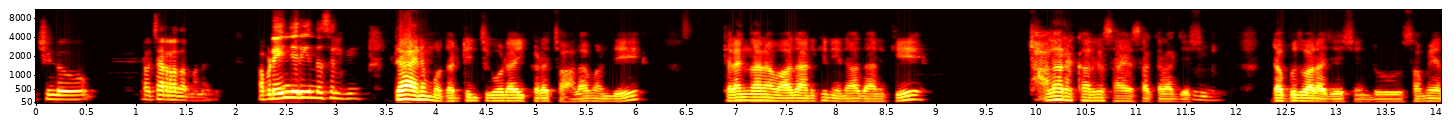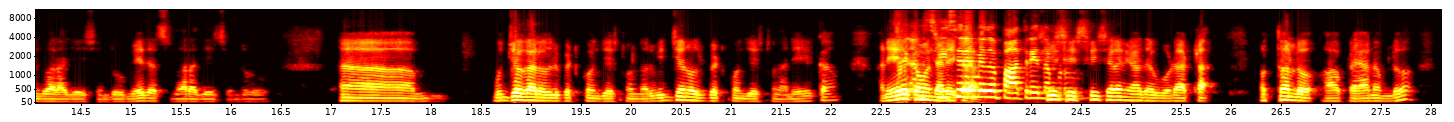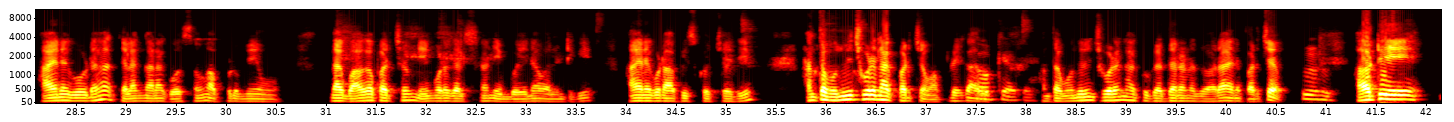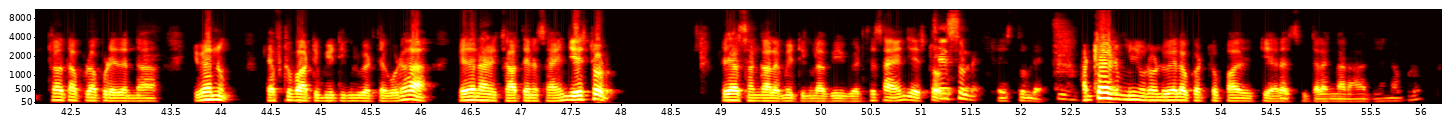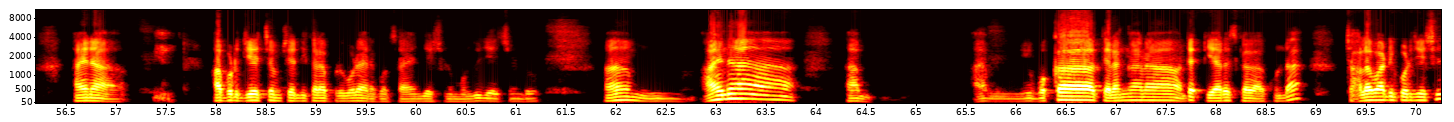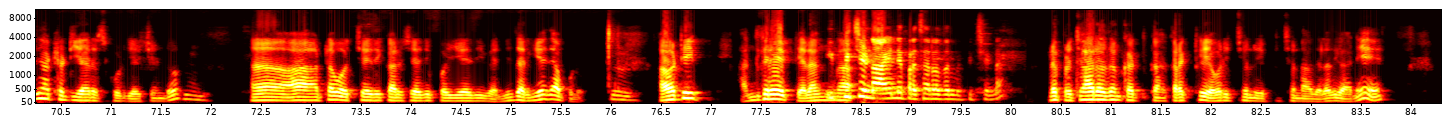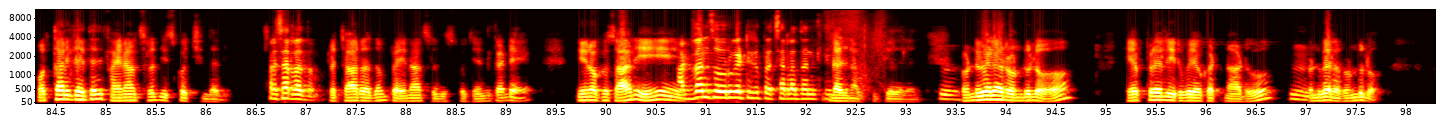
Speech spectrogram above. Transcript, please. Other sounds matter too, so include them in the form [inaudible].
ఇచ్చిండు ప్రచార రథం అనేది. అప్పుడు ఏం జరిగింది అసలుకి? అంటే ఆయన మొదటి నుంచి కూడా ఇక్కడ చాలా మంది తెలంగాణ వాదానికి నినాదానికి చాలా రకాలుగా సహాయ సహకారాలు చేసిండ్రు. డబ్బు ద్వారా చేసిండ్రు సమయం ద్వారా చేసిండ్రు మేధస్సు ద్వారా చేసిండ్రు. ఆ, ఉద్యోగాలు వదిలిపెట్టుకొని చేసిన ఉన్నారు విద్యను వదిలిపెట్టుకొని చేసిన అనేక అనేక మంది శ్రీశైలం యాదవ్ కూడా అట్లా మొత్తంలో ఆ ప్రయాణంలో ఆయన కూడా తెలంగాణ కోసం అప్పుడు మేము నాకు బాగా పరిచయం నేను కూడా కలిసిన నేను పోయినా వాళ్ళ ఇంటికి. ఆయన కూడా ఆఫీస్కి వచ్చేది. అంత ముందు నుంచి కూడా నాకు పరిచయం అప్పుడే కాదు. అంత ముందు నుంచి కూడా నాకు గద్దరన్న ద్వారా ఆయన పరిచయం. కాబట్టి తర్వాత అప్పుడప్పుడు ఏదన్నా ఈవెన్ లెఫ్ట్ పార్టీ మీటింగ్లు పెడితే కూడా ఏదైనా ఆయన చాతైన సాయం చేస్తాడు. ప్రజా సంఘాల మీటింగ్లు అవి పెడితే సాయం చేస్తాడు. చేస్తుండే. అట్లా మేము. రెండు వేల ఒకటిలో టీఆర్ఎస్ తెలంగాణ అని అన్నప్పుడు ఆయన అప్పుడు జిహెచ్ఎంసీ ఎన్నికలప్పుడు కూడా ఆయన కొంచెం సాయం చేసిండు ముందు చేసిండు. ఆయన ఒక్క తెలంగాణ అంటే టీఆర్ఎస్ కాకుండా చాలా వాటికి కూడా చేసేది అట్లా టీఆర్ఎస్ కూడా చేసిండు. అట్లా వచ్చేది కలిసేది పోయేది ఇవన్నీ జరిగేది అప్పుడు. కాబట్టి అందుకనే తెలంగాణ ఆయనే ప్రచార రథం ఇప్పించిండా? అంటే ప్రచారం కరెక్ట్ ఎవరు ఇచ్చిండు ఇప్పించిండు నాకు తెలియదు కానీ మొత్తానికి అయితే అది ఫైనాన్స్లో తీసుకొచ్చింది అది. ప్రచార రథం ప్రచారం లో తీసుకొచ్చింది ఎందుకంటే నేను ఒకసారి అడ్వాన్స్ ఎవరు కట్టిరు ప్రచార రథానికి అది నాకు గుర్తు తెలియదు ఉమ్. రెండు వేల రెండులో ఏప్రిల్ ఇరవై ఒకటి నాడు. రెండు వేల రెండులో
